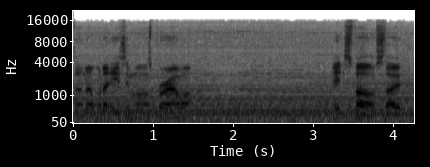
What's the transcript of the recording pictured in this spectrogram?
Don't know what that is in miles per hour. It's fast though.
